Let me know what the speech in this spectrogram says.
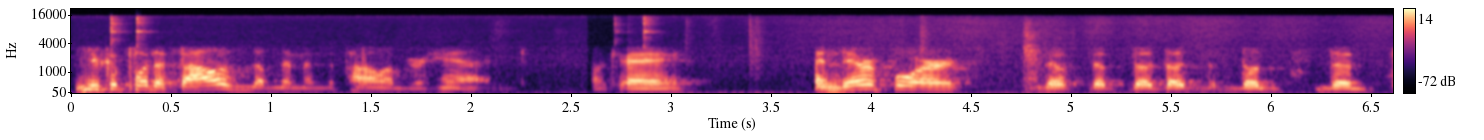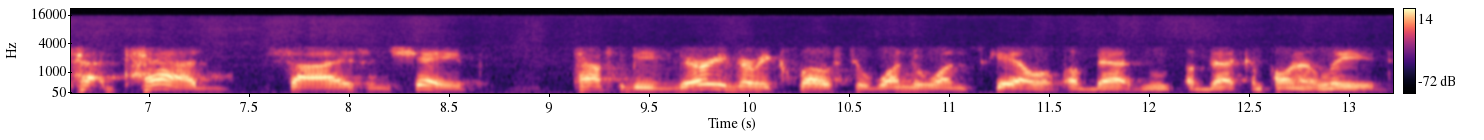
You could put a thousand of them in the palm of your hand. Okay, and therefore the the the the, the, the pad size and shape have to be very very close to one to one scale of that of that component lead.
